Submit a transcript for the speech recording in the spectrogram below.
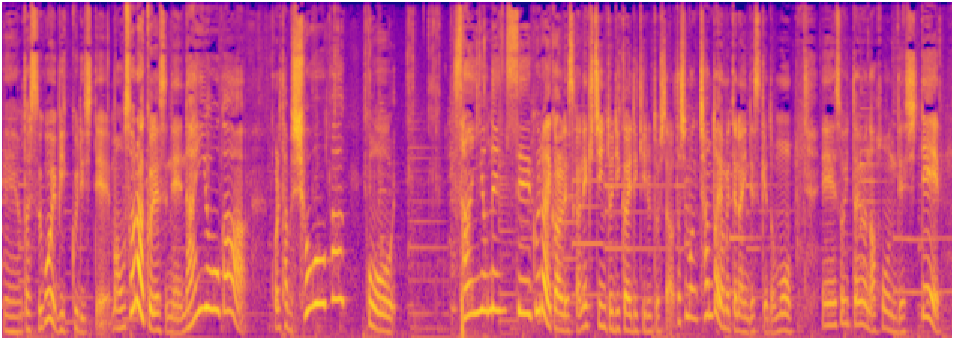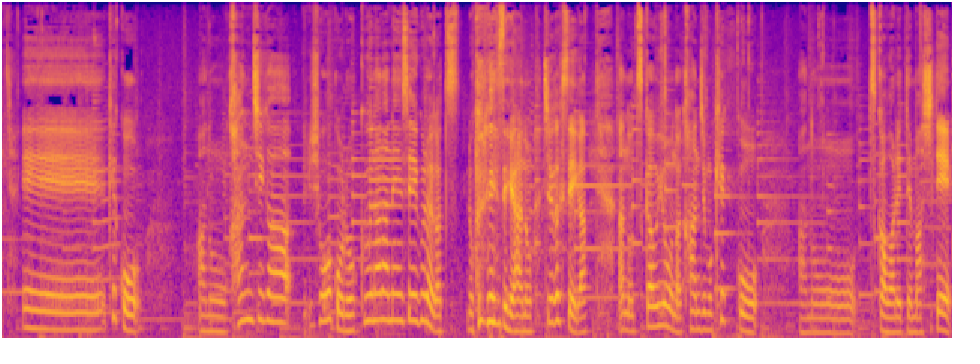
えー、私すごいびっくりして、まあ、おそらくですね内容がこれ多分小学校34年生ぐらいからですかねきちんと理解できるとしたら私もちゃんとは読めてないんですけども、えー、そういったような本でして、えー、結構あの漢字が小学校67年生ぐらいが6年生あの中学生があの使うような漢字も結構あの使われてまして。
